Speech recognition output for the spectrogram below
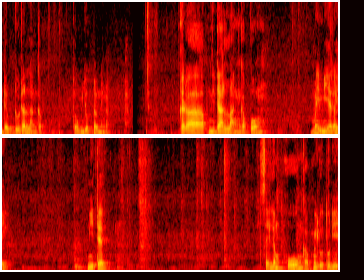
เดี๋ยวดูด้านหลังครับตัวผมยกแป๊บหนึ่งครับครับนี่ด้านหลังครับผม ไม่มีอะไร มีแต่ใส่ลำโพงครับไม่รู้ตัวนี้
